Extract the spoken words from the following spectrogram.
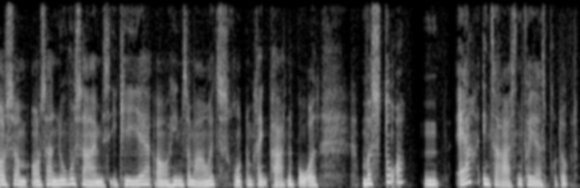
og som også har Novozymes, IKEA og hendes og Maurits rundt omkring partnerbordet. Hvor stor mm, er interessen for jeres produkt?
